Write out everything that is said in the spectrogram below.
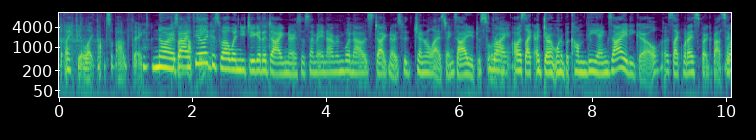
that i feel like that's a bad thing No, but I, have feel like as well when you do get a diagnosis. I mean, I remember when I was diagnosed with generalized anxiety disorder. Right. I was like, I don't want to become the anxiety girl. It was like when I spoke about sexual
